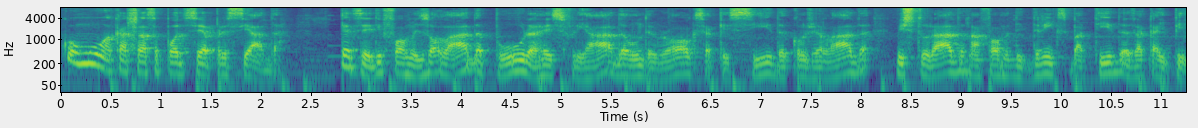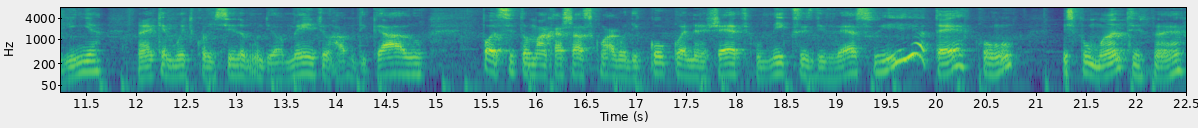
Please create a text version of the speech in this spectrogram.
como a cachaça pode ser apreciada? Quer dizer, de forma isolada, pura, resfriada, on the rocks, aquecida, congelada, misturada na forma de drinks batidas, a caipirinha, né, que é muito conhecida mundialmente, o rabo de galo. Pode-se tomar cachaça com água de coco energético, mixes diversos e até com espumante, né,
